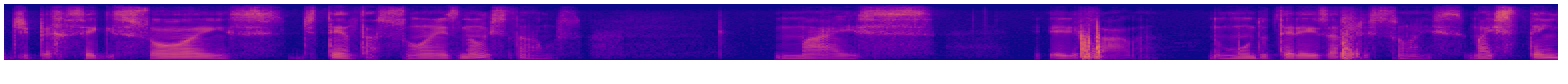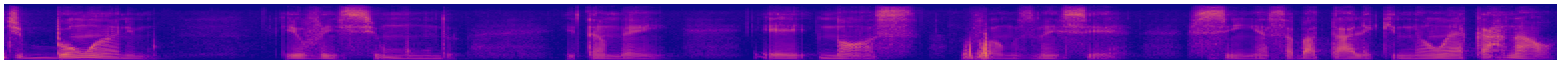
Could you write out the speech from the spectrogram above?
de perseguições, de tentações, não estamos. Mas ele fala: no mundo tereis aflições, mas tem de bom ânimo. Eu venci o mundo e também e nós vamos vencer. Sim, essa batalha que não é carnal,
